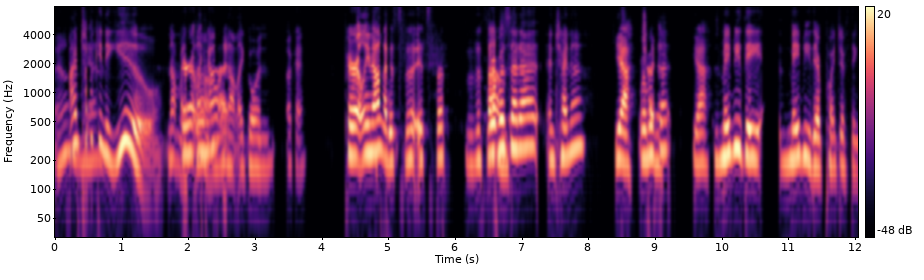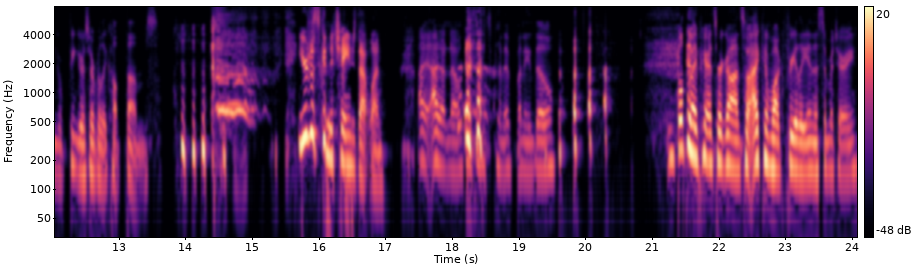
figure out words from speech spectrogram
Oh, I'm yeah. talking to you, not my Apparently thumb. I'm not. not like going, okay. Apparently not. It's the it's the the thumb. Where was that at? In China? Yeah, Where was that? Yeah. Maybe they maybe their pointer finger fingers are really called thumbs. You're just going to change that one. I, I don't know. It's kind of funny though. Both of my parents are gone, so I can walk freely in the cemetery.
